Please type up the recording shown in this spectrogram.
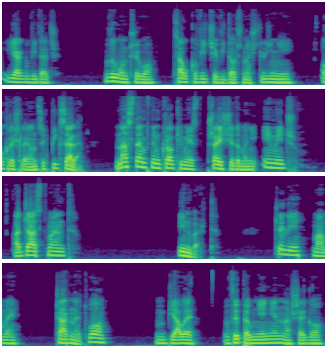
jak widać wyłączyło całkowicie widoczność linii określających piksele. Następnym krokiem jest przejście do menu Image, Adjustment, Invert, czyli mamy czarne tło, białe wypełnienie naszego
